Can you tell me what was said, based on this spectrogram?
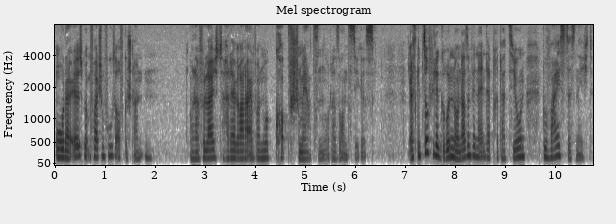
Oder er ist mit dem falschen Fuß aufgestanden. Oder vielleicht hat er gerade einfach nur Kopfschmerzen oder sonstiges. Es gibt so viele Gründe und da sind wir in der Interpretation. Du weißt es nicht.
